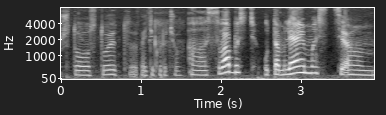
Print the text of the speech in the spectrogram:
что стоит пойти к врачу? А, слабость, утомляемость, э,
